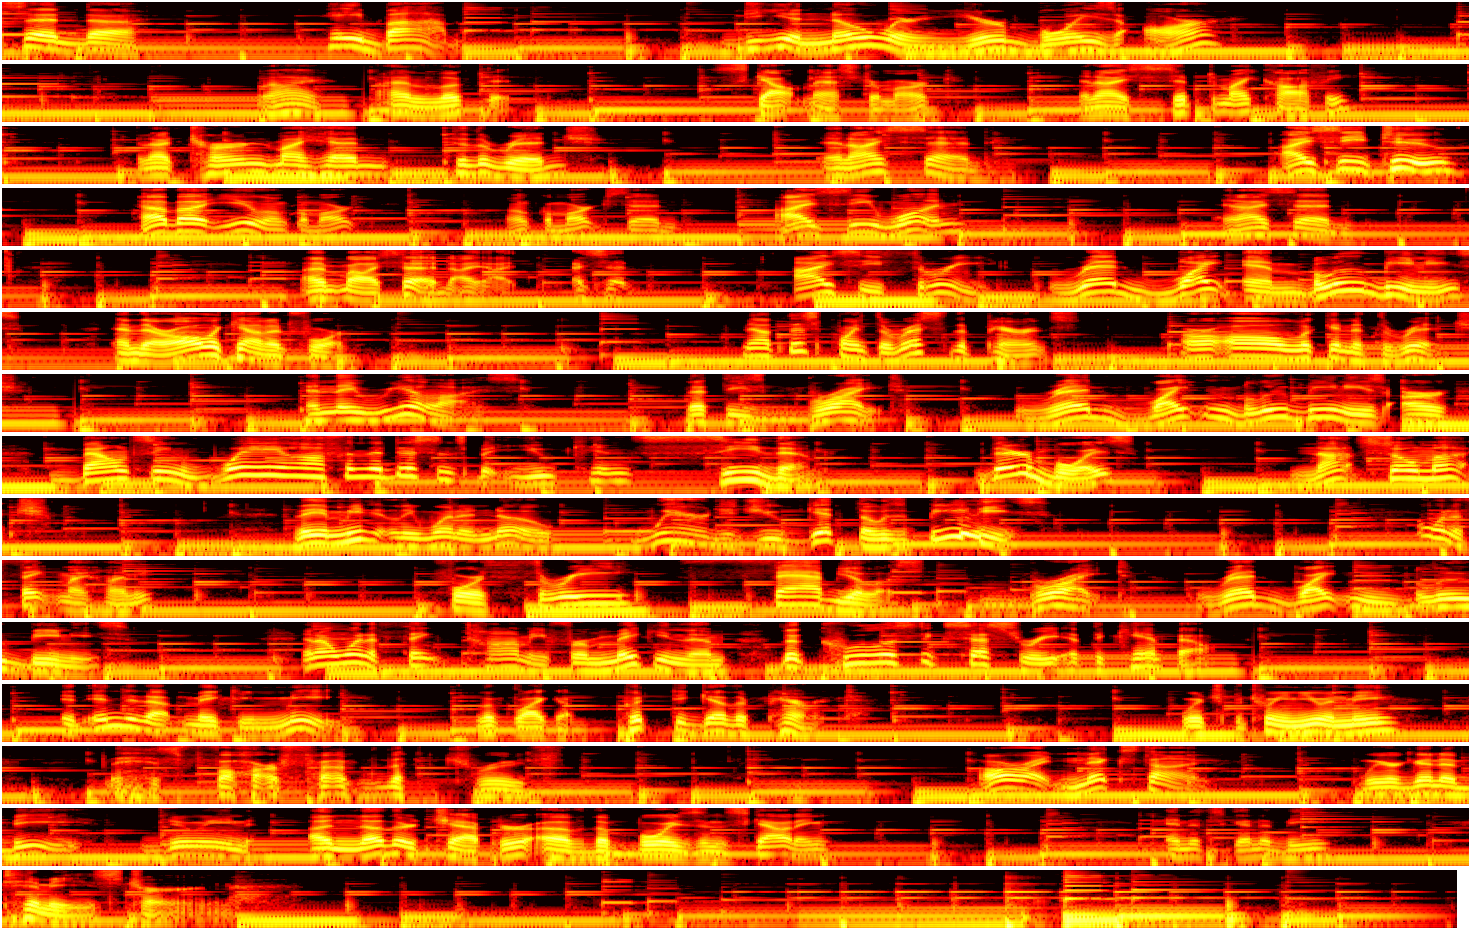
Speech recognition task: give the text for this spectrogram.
said, uh, Hey, Bob, do you know where your boys are? I, I looked at Scoutmaster Mark and I sipped my coffee and I turned my head to the ridge and I said, I see two. How about you, Uncle Mark? Uncle Mark said, I see one. And I said, I, well, I said, I, I, I said, I see three red, white, and blue beanies, and they're all accounted for. Now, at this point, the rest of the parents are all looking at the ridge, and they realize that these bright red, white, and blue beanies are bouncing way off in the distance, but you can see them. They're boys, not so much. They immediately want to know where did you get those beanies? I want to thank my honey for three fabulous, bright, red, white, and blue beanies. And I want to thank Tommy for making them the coolest accessory at the campout. It ended up making me look like a put together parent, which between you and me is far from the truth. All right, next time we are going to be doing another chapter of the Boys in Scouting, and it's going to be Timmy's turn.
